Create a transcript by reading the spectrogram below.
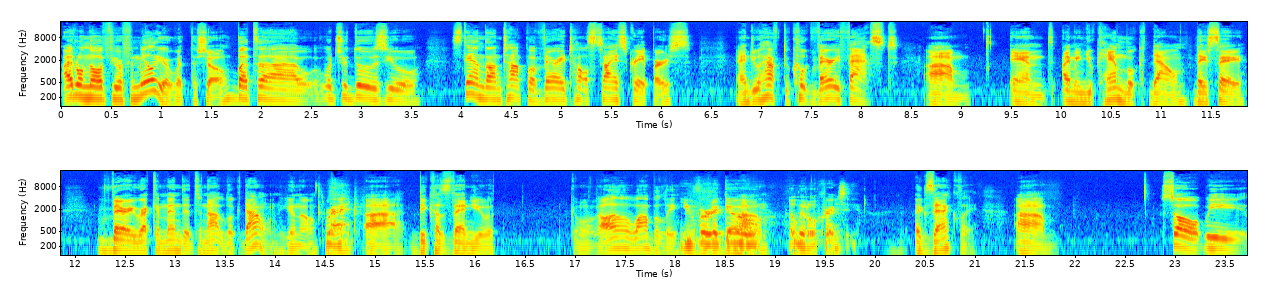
I don't know if you're familiar with the show, but uh, what you do is you stand on top of very tall skyscrapers, and you have to cook very fast. Um, and I mean, you can look down. They say very recommended to not look down. You know, Right? uh, because then you wobbly. You vertigo Um, a little crazy. Exactly. Um, so we,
